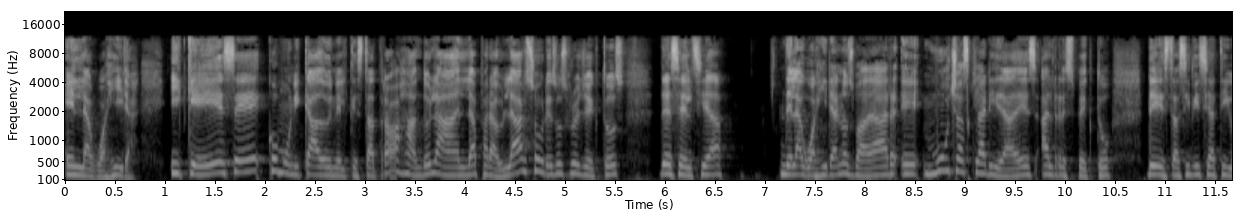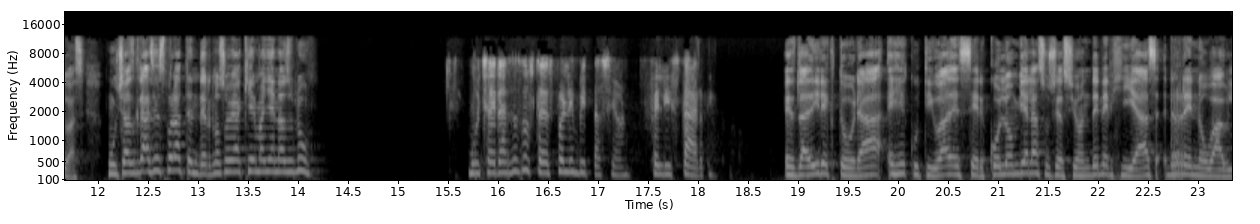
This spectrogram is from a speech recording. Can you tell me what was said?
en La Guajira y que ese comunicado en el que está trabajando la ANLA para hablar sobre esos proyectos de Celsia de La Guajira nos va a dar eh, muchas claridades al respecto de estas iniciativas. Muchas gracias por atendernos hoy aquí en Mañanas Blue. Muchas gracias a ustedes por la invitación. Feliz tarde. Es la directora ejecutiva de Ser Colombia, la Asociación de Energías Renovables.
